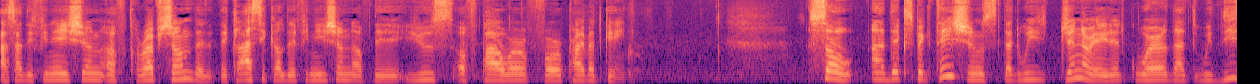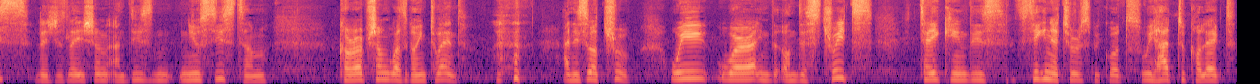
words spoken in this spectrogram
as a definition of corruption the, the classical definition of the use of power for private gain. So uh, the expectations that we generated were that with this legislation and this new system, corruption was going to end. and it's not true. We were the, on the streets taking these signatures because we had to collect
